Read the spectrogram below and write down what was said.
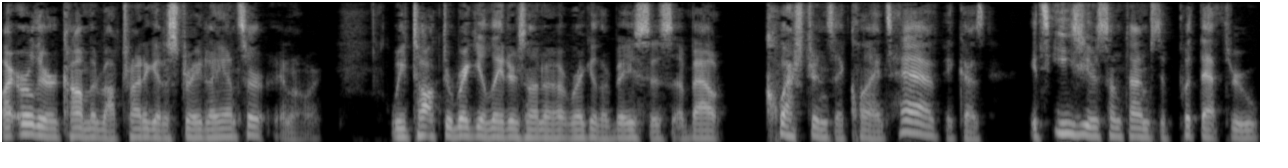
My earlier comment about trying to get a straight answer, you know, we talk to regulators on a regular basis about questions that clients have because it's easier sometimes to put that through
